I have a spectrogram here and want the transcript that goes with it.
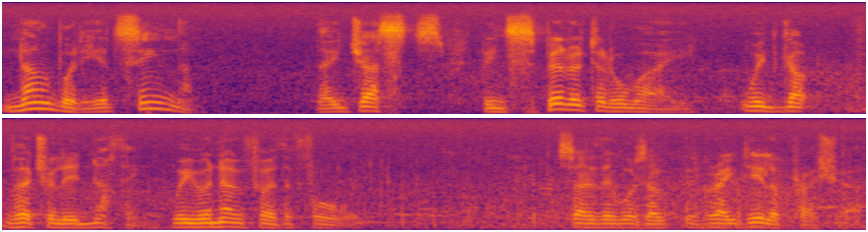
nobody had seen them. They'd just been spirited away. We'd got virtually nothing. We were no further forward. So there was a, a great deal of pressure.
